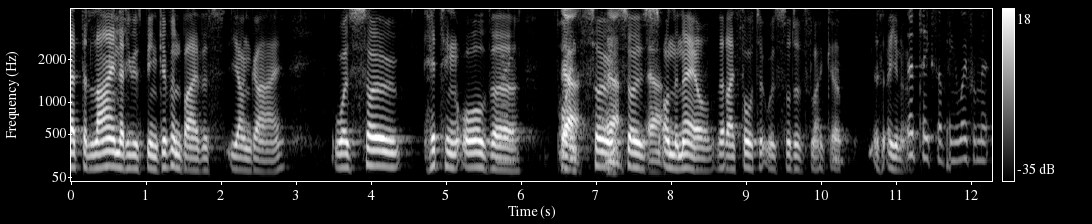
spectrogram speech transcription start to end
that the line that he was being given by this young guy was so hitting all the Yeah, so yeah, so yeah. on the nail that I thought it was sort of like a, a- you know. That takes something away from it.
